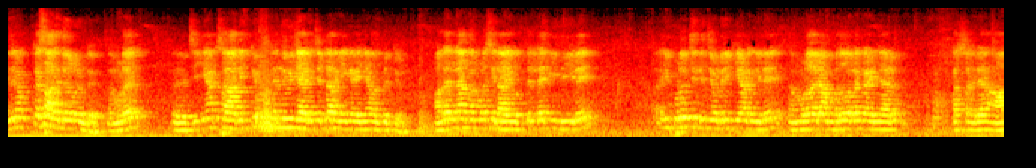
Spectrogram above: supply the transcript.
ഇതിനൊക്കെ സാധ്യതകളുണ്ട്. നമ്മൾ ചെയ്യാൻ സാധിക്കും എന്ന് വിചാരിച്ചിട്ട് ഇറങ്ങിക്കഴിഞ്ഞാൽ പറ്റും. അതെല്ലാം നമ്മൾ ശിലായുഗത്തിന്റെ രീതിയിൽ ഇപ്പോഴും ചിന്തിച്ചുകൊണ്ടിരിക്കുകയാണെങ്കിൽ നമ്മൾ ഒരു അമ്പത് കൊല്ലം കഴിഞ്ഞാലും കർഷകര് ആ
